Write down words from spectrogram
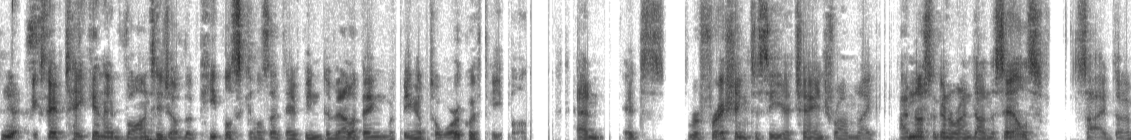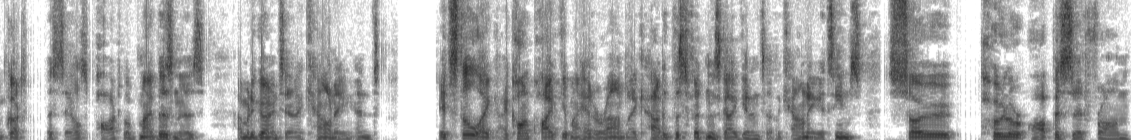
Yes. Because they've taken advantage of the people skills that they've been developing with being able to work with people. And it's refreshing to see a change from like I'm not going to run down the sales side though. I've got a sales part of my business. I'm going to go into an accounting and it's still like I can't quite get my head around like how did this fitness guy get into accounting? It seems so polar opposite from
